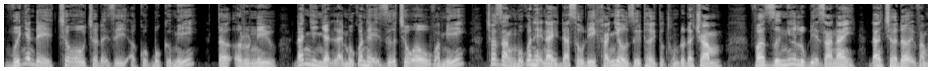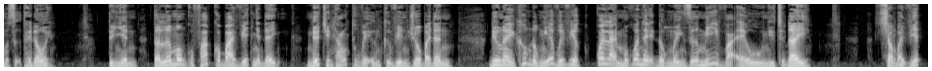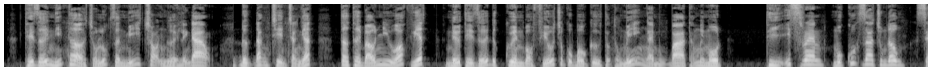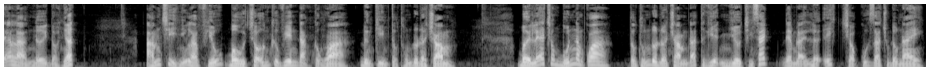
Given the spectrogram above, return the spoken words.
Với nhân đề châu Âu chờ đợi gì ở cuộc bầu cử Mỹ, tờ Euronews đã nhìn nhận lại mối quan hệ giữa châu Âu và Mỹ, cho rằng mối quan hệ này đã xấu đi khá nhiều dưới thời Tổng thống Donald Trump và dường như lục địa già này đang chờ đợi vào một sự thay đổi. Tuy nhiên, tờ Le Monde của Pháp có bài viết nhận định nếu chiến thắng thuộc về ứng cử viên Joe Biden, điều này không đồng nghĩa với việc quay lại mối quan hệ đồng minh giữa Mỹ và EU như trước đây. Trong bài viết, Thế giới nín thở trong lúc dân Mỹ chọn người lãnh đạo, được đăng trên trang nhất, tờ Thời báo New York viết nếu thế giới được quyền bỏ phiếu trong cuộc bầu cử Tổng thống Mỹ ngày 3 tháng 11, thì Israel, một quốc gia Trung Đông, sẽ là nơi đỏ nhất. Ám chỉ những lá phiếu bầu cho ứng cử viên Đảng Cộng Hòa, đương kim Tổng thống Donald Trump. Bởi lẽ trong 4 năm qua, Tổng thống Donald Trump đã thực hiện nhiều chính sách đem lại lợi ích cho quốc gia Trung Đông này.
